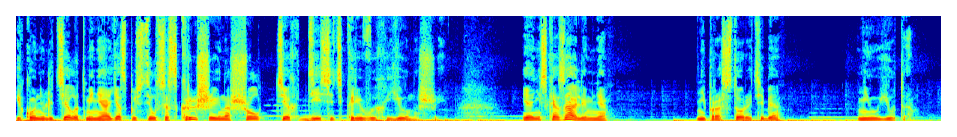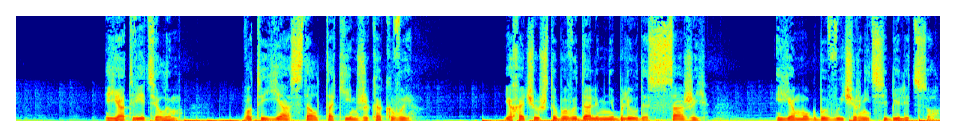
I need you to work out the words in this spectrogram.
И конь улетел от меня, а я спустился с крыши и нашел тех десять кривых юношей. И они сказали мне, «Ни просторы тебе, ни уюта». И я ответил им, — вот и я стал таким же, как вы. Я хочу, чтобы вы дали мне блюдо с сажей, и я мог бы вычернить себе лицо.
